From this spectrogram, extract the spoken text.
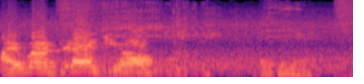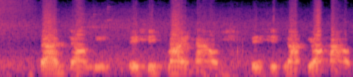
I will break you. Bad zombie. This is my house. This is not your house.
